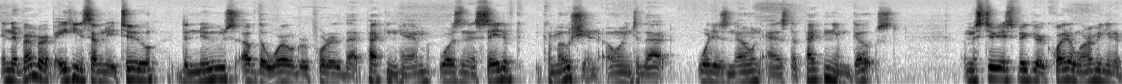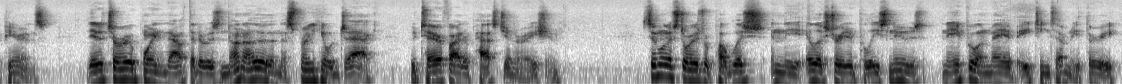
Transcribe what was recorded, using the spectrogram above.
In November of 1872, the News of the World reported that Peckingham was in a state of commotion owing to that what is known as the Peckingham ghost, a mysterious figure quite alarming in appearance. The editorial pointed out that it was none other than the Spring Heel Jack who terrified a past generation. Similar stories were published in the Illustrated Police News in April and May of 1873,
